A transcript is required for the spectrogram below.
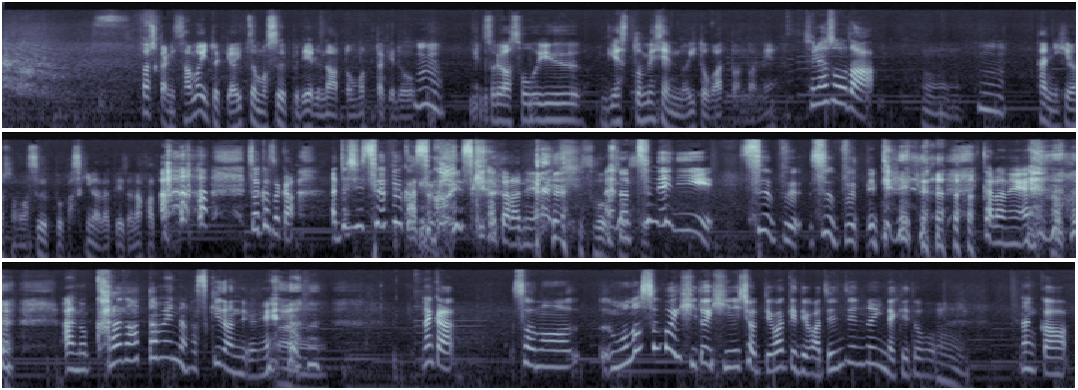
確かに寒い時はいつもスープ出るなと思ったけど、うんそれはそういうゲスト目線の意図があったんだね。そりゃそうだうん。うん単にヒロさんがスープが好きなだけじゃなかった。そっかそっか私スープがすごい好きだからね そうあの。常にスープスープって言ってる からねあの体温めるのが好きなんだよねなんかそのものすごいひどい冷え性っていうわけでは全然ないんだけど、うん。うん。なんか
